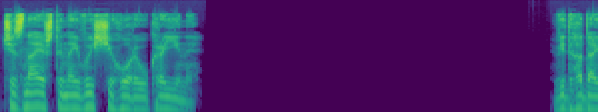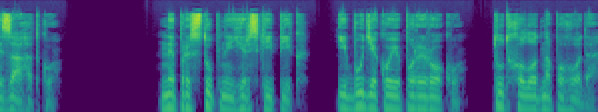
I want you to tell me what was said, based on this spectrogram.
Чи знаєш ти найвищі гори України? Відгадай загадку. Неприступний гірський пік. І будь-якої пори року. Тут холодна погода.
